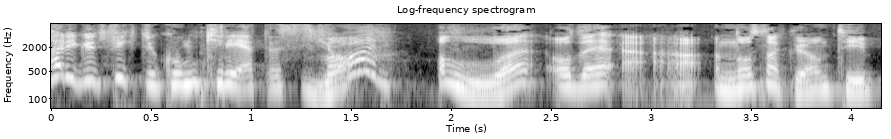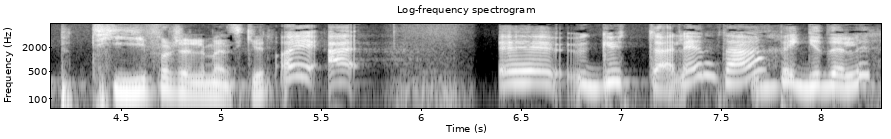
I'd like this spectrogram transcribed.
Herregud, fikk du konkrete svar? Ja, alle. Og det er, nå snakker vi om typ ti forskjellige mennesker. Oi, jeg, eh, gutta eller jenter? Begge deler.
